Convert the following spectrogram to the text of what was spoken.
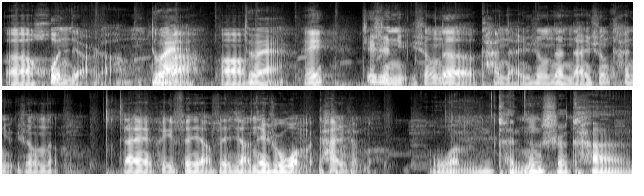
呃混点的，对吧？啊，对，哎，这是女生的看男生，那男生看女生呢？咱也可以分享分享，那时候我们看什么？我们肯定是看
